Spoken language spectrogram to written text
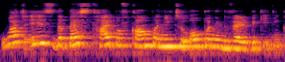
what is the best type of company to open in the very beginning?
